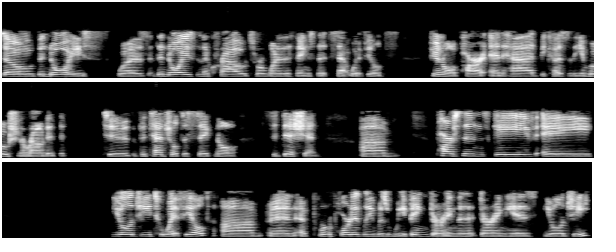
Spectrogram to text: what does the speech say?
So the noise was the noise and the crowds were one of the things that set Whitefield's funeral apart and had because of the emotion around it the, to the potential to signal sedition. Um, Parsons gave a eulogy to Whitefield, um, and reportedly was weeping during the during his eulogy.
